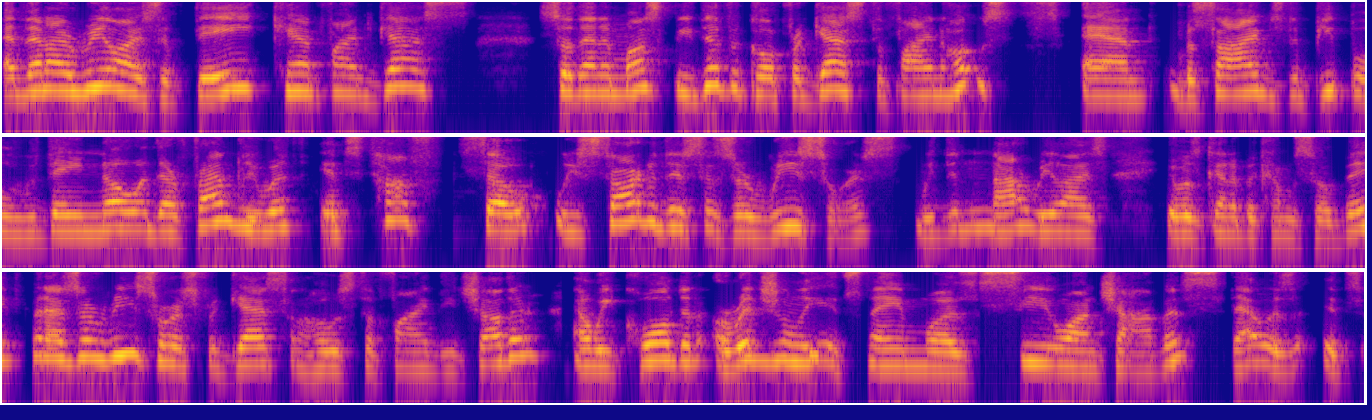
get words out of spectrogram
And then I realized if they can't find guests, so then it must be difficult for guests to find hosts. And besides the people who they know and they're friendly with, it's tough. So we started this as a resource. We did not realize it was going to become so big, but as a resource for guests and hosts to find each other. And we called it originally, its name was See You on Shabbos. That was its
